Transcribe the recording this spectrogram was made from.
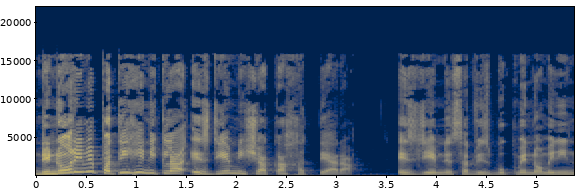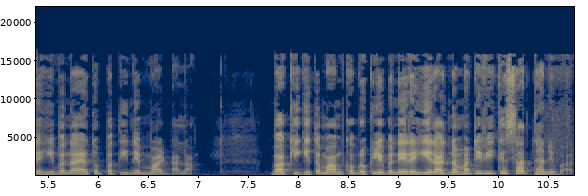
डिंडोरी में पति ही निकला एसडीएम निशा का हत्यारा। एसडीएम ने सर्विस बुक में नॉमिनी नहीं बनाया तो पति ने मार डाला। बाकी की तमाम खबरों के लिए बने रहिए राजनामा टीवी के साथ। धन्यवाद।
